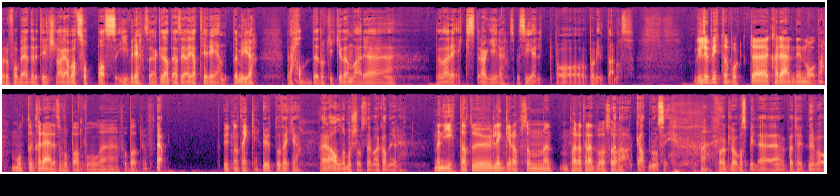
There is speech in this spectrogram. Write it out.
for å få bedre tilslag. Jeg var såpass ivrig, så jeg er ikke det at jeg sier jeg trente mye. Men jeg hadde nok ikke den der, eh, det der ekstra giret, spesielt på, på vinteren. altså. Vil du bytte bort eh, karrieren din nå, da, mot en karriere som fotball, eh, fotballproff? Ja. Uten å tenke. Uten å tenke. Det er det aller morsomste man kan gjøre. Men gitt at du legger opp som et par og 30, og så har ikke hatt noe å si. Nei. Fått lov å spille på et høyt nivå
